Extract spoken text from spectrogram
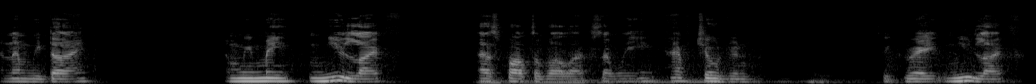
and then we die and we make new life as part of our life. So we have children to create new life,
